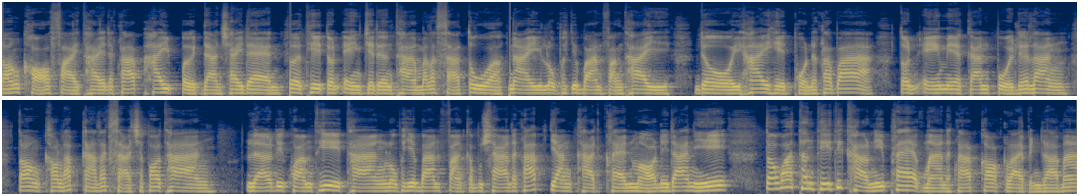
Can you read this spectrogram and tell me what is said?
ร้องขอฝ่ายไทยนะครับ ให้เปิดด่านชายแดน เพื่อที่ตนเองจะเดินทางมารักษาตัวในโรงพยาบาลฝั่งไทย โดยให้เหตุผลนะครับว่า ตนเองมีอาการป่วยเรื้อรัง ต้องเข้ารับการรักษาเฉพาะทาง แล้วด้วยความที่ทางโรงพยาบาลฝั่งกัมพูชานะครับ ยังขาดแคลนหมอในด้านนี้ แต่ว่าทันทีที่ข่าวนี้แพร่ออกมานะครับ ก็กลายเป็นดราม่า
